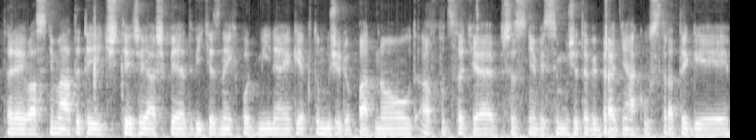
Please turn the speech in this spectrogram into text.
Tady vlastně máte ty 4 až 5 vítězných podmínek, jak to může dopadnout a v podstatě přesně vy si můžete vybrat nějakou strategii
